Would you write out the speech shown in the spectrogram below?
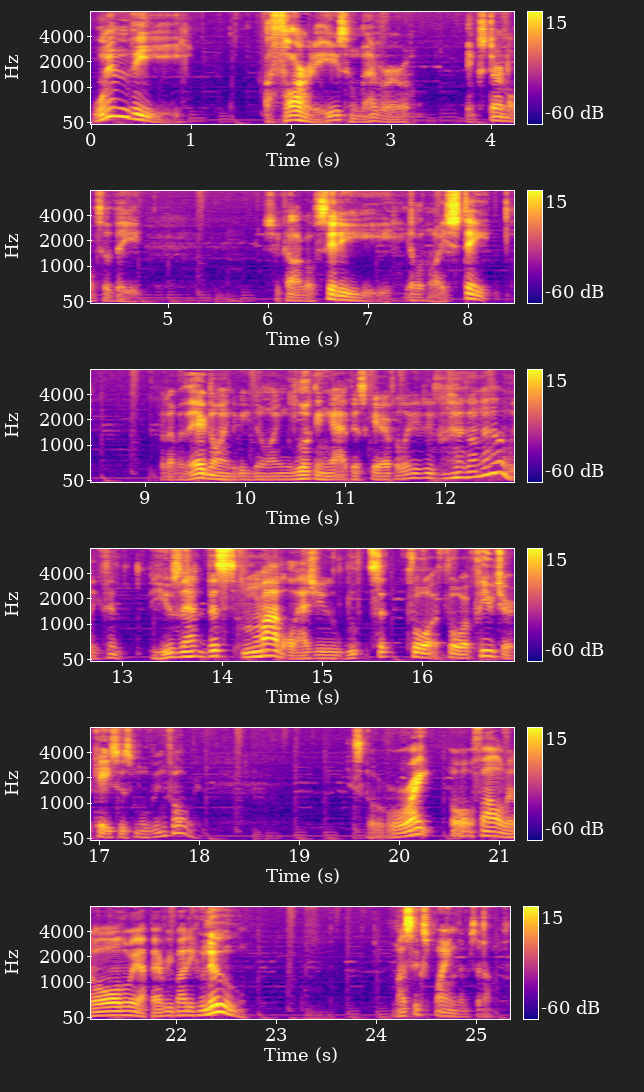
When the authorities, whomever external to the Chicago City, Illinois State, whatever they're going to be doing, looking at this carefully, I don't know use that this model as you for for future cases moving forward. Just go right, all, follow it all the way up. Everybody who knew must explain themselves.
